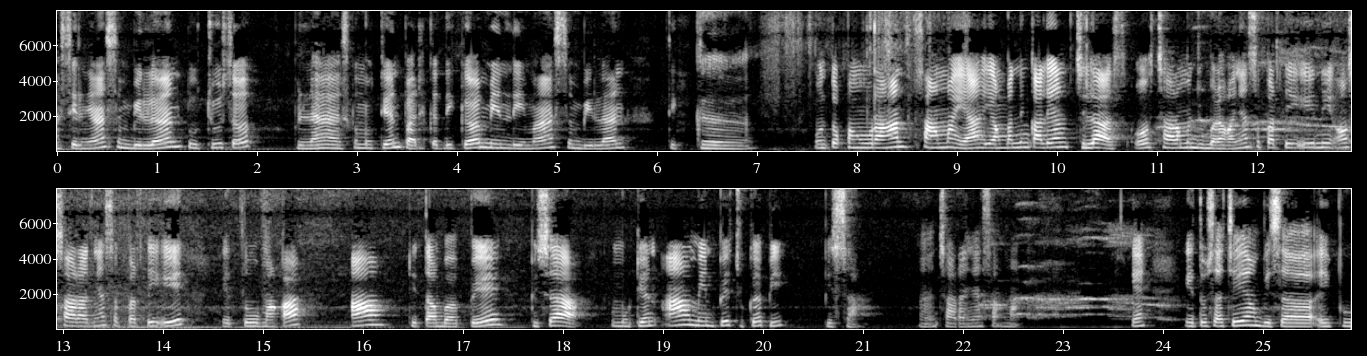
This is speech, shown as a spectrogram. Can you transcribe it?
hasilnya 9 7 11 kemudian baris ketiga min 5 9 3 untuk pengurangan sama ya. Yang penting kalian jelas. Oh cara menjumlahkannya seperti ini. Oh syaratnya seperti itu. Maka A ditambah B bisa kemudian A min B juga bi bisa. Nah, caranya sama. Oke itu saja yang bisa ibu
